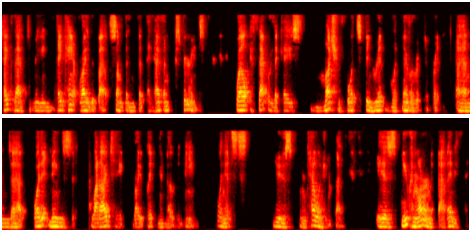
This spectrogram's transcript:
take that to mean they can't write about something that they haven't experienced. Well, if that were the case, much of what's been written would never have been written. And uh, what it means, what I take what you know to mean when it's used intelligently is you can learn about anything.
